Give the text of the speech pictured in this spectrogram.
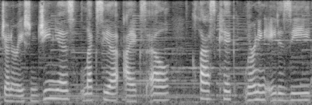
Generation Genius, Lexia, IXL, ClassKick, Learning A to Z,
